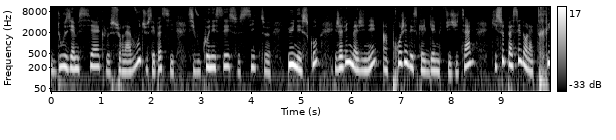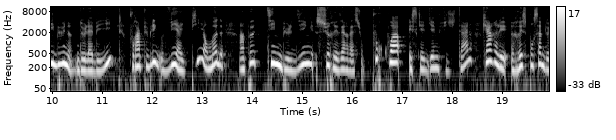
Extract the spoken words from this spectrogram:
XIIe siècle sur la voûte. Je ne sais pas si, si vous connaissez ce site euh, UNESCO. J'avais imaginé un projet d'escape game digital qui se passait dans la tribune de l'abbaye pour un public VIP en mode un peu team building sur réservation. Pourquoi escape game digital? Car les responsables de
